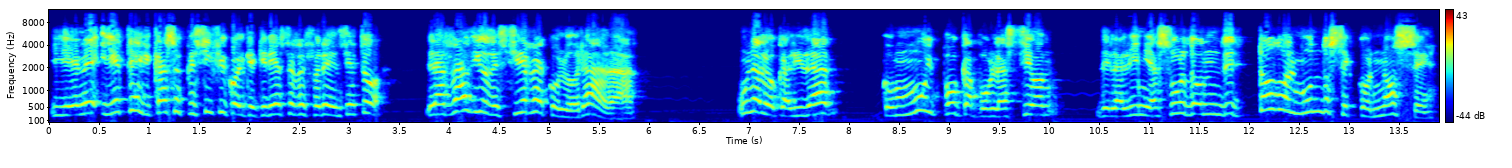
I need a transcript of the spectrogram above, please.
Y, e, y este es el caso específico al que quería hacer referencia. Esto, la radio de Sierra Colorada, una localidad con muy poca población de la línea sur, donde todo el mundo se conoce,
